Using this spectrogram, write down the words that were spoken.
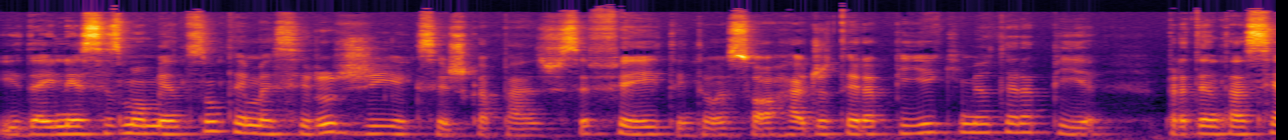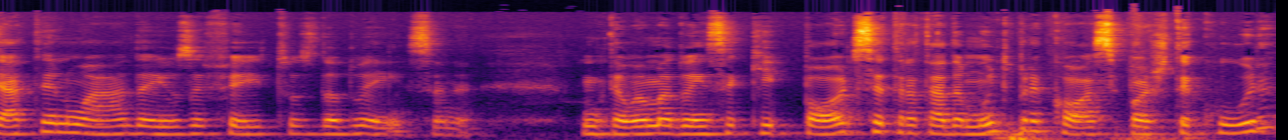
E daí nesses momentos não tem mais cirurgia que seja capaz de ser feita, então é só radioterapia e quimioterapia para tentar se atenuar daí os efeitos da doença, né? Então, é uma doença que pode ser tratada muito precoce, pode ter cura.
